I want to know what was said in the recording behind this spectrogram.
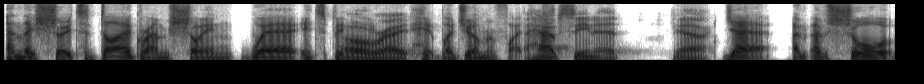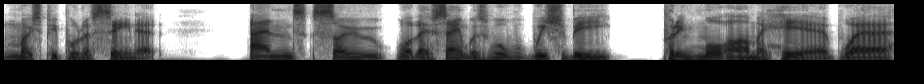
and they show it's a diagram showing where it's been oh, right. hit by German fighters. I have seen it. Yeah, yeah. I'm, I'm sure most people have seen it. And so what they're saying was, well, we should be putting more armor here where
